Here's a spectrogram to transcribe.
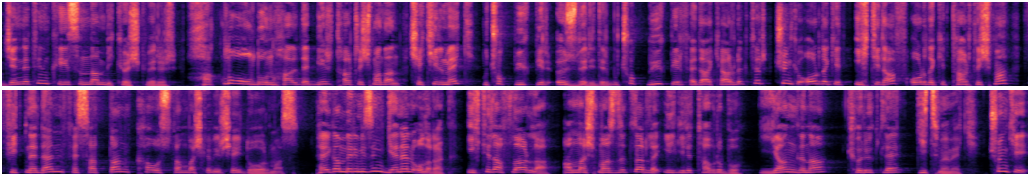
cennetin kıyısından bir köşk verir. Haklı olduğun halde bir tartışmadan çekilmek bu çok büyük bir özveridir. Bu çok büyük bir fedakarlıktır. Çünkü oradaki ihtilaf, oradaki tartışma fitneden, fesattan, kaostan başka bir şey doğurmaz. Peygamberimizin genel olarak ihtilaflarla, anlaşmazlıklarla ilgili tavrı bu. Yangına, körükle gitmemek. Çünkü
